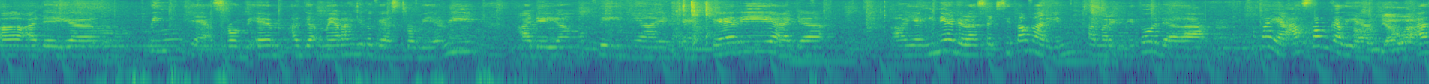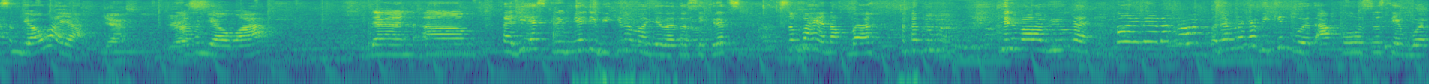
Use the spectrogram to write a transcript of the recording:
uh, ada yang pink kayak strawberry, em, agak merah gitu kayak strawberry. Ada yang pinknya kayak cherry, ada Uh, yang ini adalah seksi tamarin. Tamarin itu adalah apa ya? Asam kali ya? Asam Jawa. Asam Jawa ya? Yes. Asam Jawa. Dan em, tadi es krimnya dibikin sama Gelato Secrets. Sumpah enak banget. Jadi malah bingung kayak, oh ini enak banget. Padahal mereka bikin buat aku khusus yang buat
